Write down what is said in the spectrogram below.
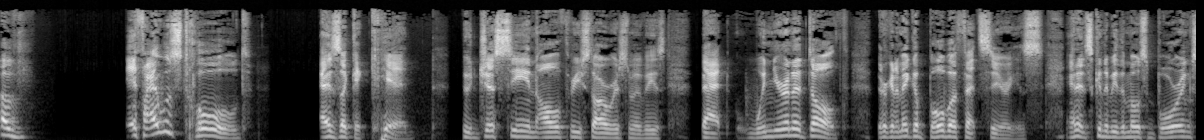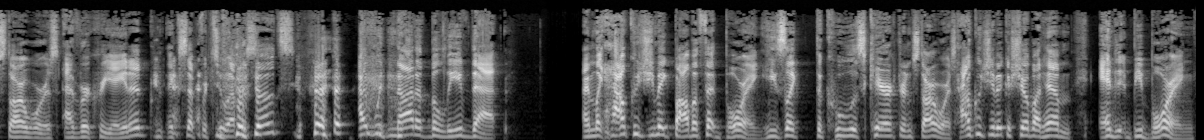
of if I was told as like a kid who'd just seen all three Star Wars movies that when you're an adult, they're going to make a Boba Fett series and it's going to be the most boring Star Wars ever created, except for two episodes, I would not have believed that. I'm like, how could you make Boba Fett boring? He's like the coolest character in Star Wars. How could you make a show about him and it be boring?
